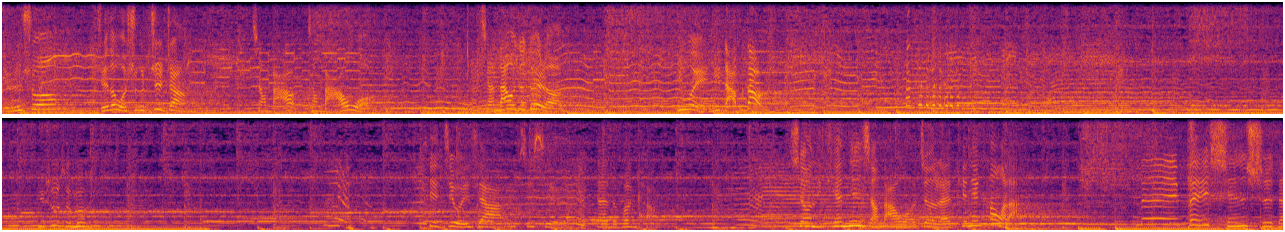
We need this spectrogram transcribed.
有人说觉得我是个智障，想打想打我，想打我就对了，因为你打不到他。你说什么？谢谢季文霞，谢谢大家的饭卡。希望你天天想打我，就来天天看我啦。没被现实大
